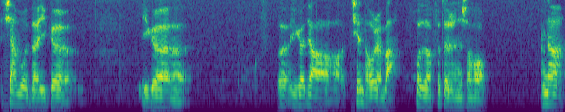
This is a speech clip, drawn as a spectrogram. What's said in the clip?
项目的一个一个呃一个叫牵头人吧，或者负责人的时候，那。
